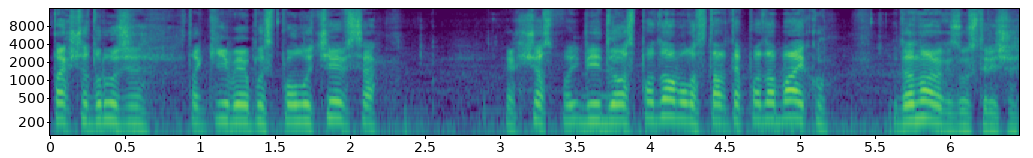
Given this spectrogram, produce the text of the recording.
Так що, друзі, такий випуск получився. Якщо відео сподобалось, ставте подобайку і до нових зустрічей.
